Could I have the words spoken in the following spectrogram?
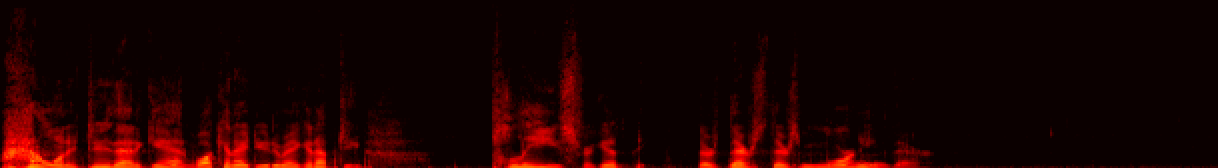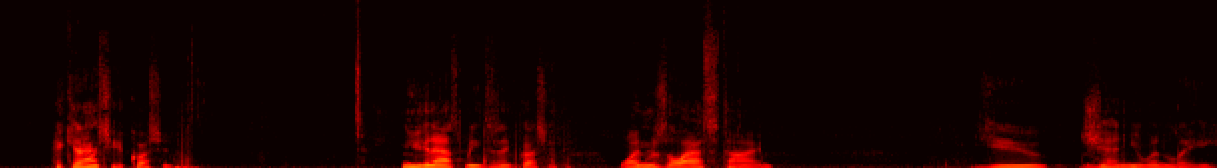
I don't want to do that again. What can I do to make it up to you? Please forgive me. There's, there's, there's mourning there. Hey, can I ask you a question? You can ask me the same question. When was the last time you genuinely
